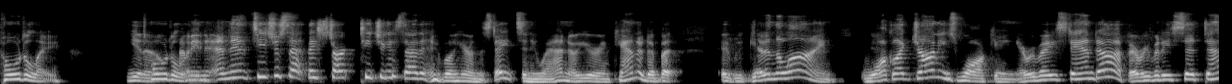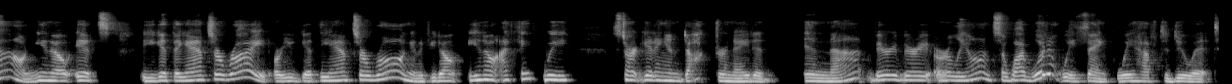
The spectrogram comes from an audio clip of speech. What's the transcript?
totally You know, Totally. I mean, and then teach us that they start teaching us that. In, well, here in the states, anyway. I know you're in Canada, but if we get in the line, walk like Johnny's walking. Everybody stand up. Everybody sit down. You know, it's you get the answer right or you get the answer wrong, and if you don't, you know, I think we start getting indoctrinated in that very, very early on. So why wouldn't we think we have to do it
